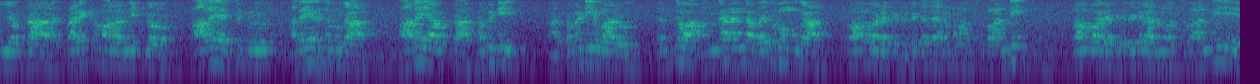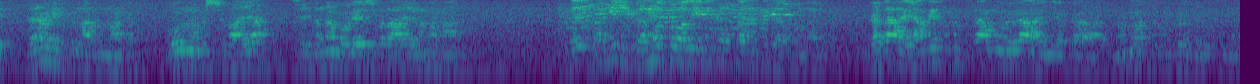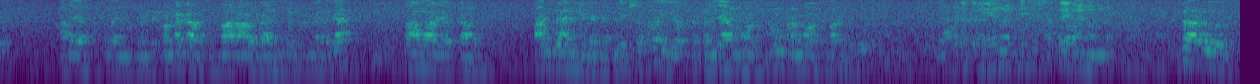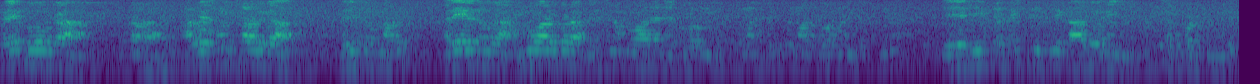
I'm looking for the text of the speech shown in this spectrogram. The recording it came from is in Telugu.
ఈ యొక్క కార్యక్రమాలన్నింటిలో ఆలయ అర్చకులు అదే విధముగా ఆలయ యొక్క కమిటీ కమిటీ వారు ఎంతో అంగరంగ వైభవముగా స్వామివారి యొక్క దివ్య మహోత్సవాన్ని స్వామివారి యొక్క దివ్య మహోత్సవాన్ని నిర్వహిస్తున్నారు అన్నమాట ఓం నమ శివాయ శ్రీ చంద్రమౌళేశ్వరాయ నమ. స్వామి ఈ బ్రహ్మోత్సవాలు ఎన్ని సంవత్సరాల నుంచి చేస్తున్నారు? గత యాభై సంవత్సరాలుగా ఈ యొక్క బ్రహ్మోత్సవం కూడా జరుగుతున్నది. ఆలయ అర్చకులైనటువంటి కొండకాల సుబ్బారావు గారి చేతుల మీదుగా స్వామివారి యొక్క పంచాంగిక దీక్షతో ఈ యొక్క కళ్యాణ మహోత్సవం బ్రహ్మోత్సవాలు జరుగుతుంది విశిష్టత ఏమైనా ఉందా? వారు స్వయంభూగా ఒక అరవై సంవత్సరాలుగా వెలిసి ఉన్నారు. అదేవిధంగా అమ్మవారు కూడా వెలిసిన అమ్మవారు అనే గౌరవం చెప్తున్నారు చెబుతున్నారు గౌరవం చేస్తుంది ఏది ప్రతిష్ఠించింది కాదు అని చెప్పబడుతుంది.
